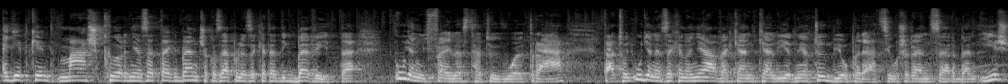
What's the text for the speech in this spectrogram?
egyébként más környezetekben, csak az Apple ezeket eddig bevédte, ugyanúgy fejleszthető volt rá, tehát, hogy ugyanezeken a nyelveken kell írni a többi operációs rendszerben is.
